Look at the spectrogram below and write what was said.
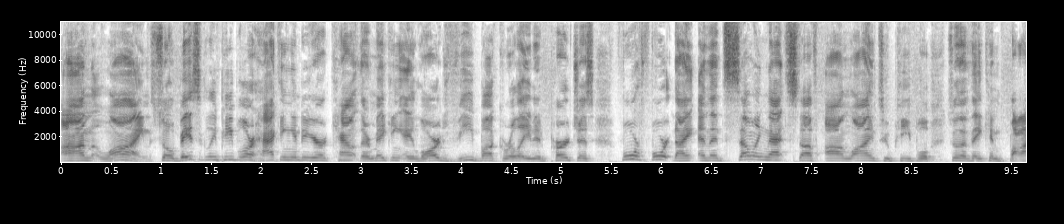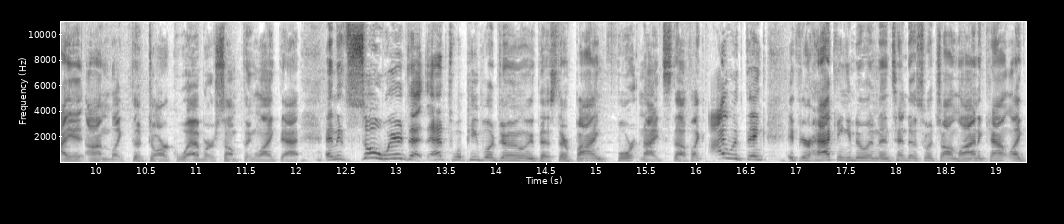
online. So basically people are hacking into your account, they're making a large V-Buck related purchase for Fortnite and then selling that stuff online to people so that they can buy it on like the dark web or something like that. And it's so weird that that's what people are doing with this. They're buying Fortnite stuff. Like I would think if you're hacking into a Nintendo Switch Online account, like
